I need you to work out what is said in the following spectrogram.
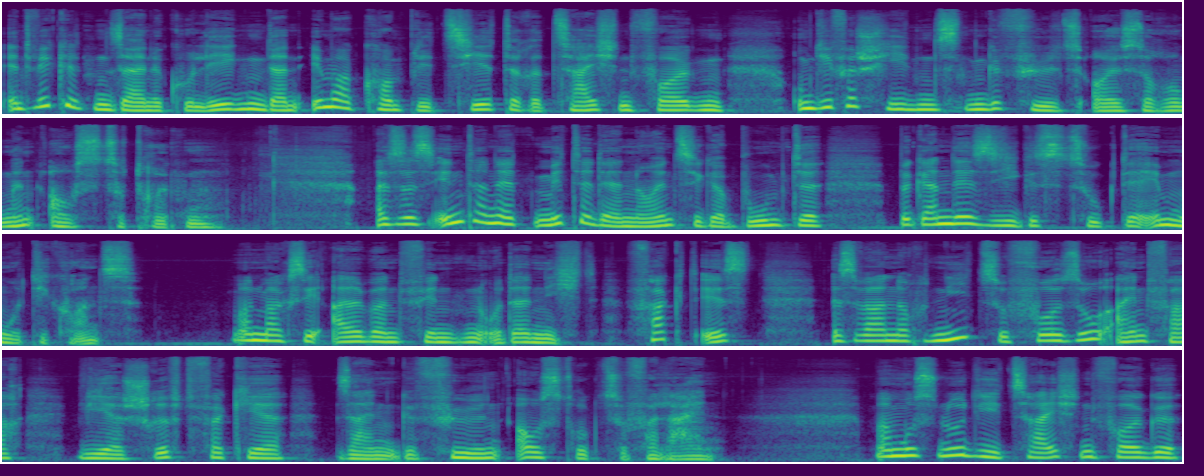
entwickelten seine Kollegen dann immer kompliziertere Zeichenfolgen, um die verschiedensten Gefühlsäußerungen auszudrücken. Als das Internet Mitte der 90er boomte, begann der Siegeszug der Emotikons. Man mag sie albern finden oder nicht. Fakt ist, es war noch nie zuvor so einfach, via Schriftverkehr seinen Gefühlen Ausdruck zu verleihen. Man muss nur die Zeichenfolge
